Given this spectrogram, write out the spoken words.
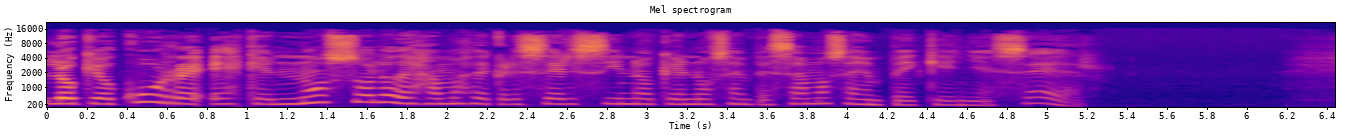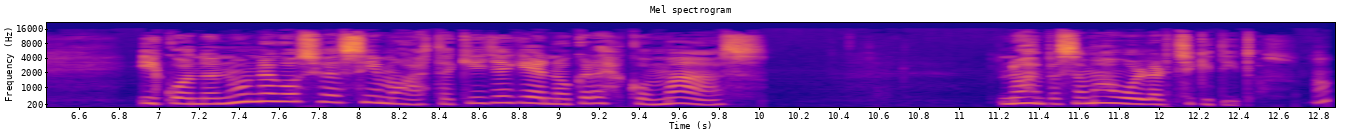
lo que ocurre es que no solo dejamos de crecer, sino que nos empezamos a empequeñecer. Y cuando en un negocio decimos hasta aquí llegué, no crezco más, nos empezamos a volver chiquititos, ¿no?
